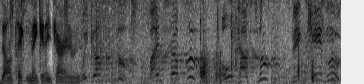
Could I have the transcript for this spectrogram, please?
Don't take make any turns. Wake up, loot. Find stuff, loot. Old house loot. Big cave loot.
